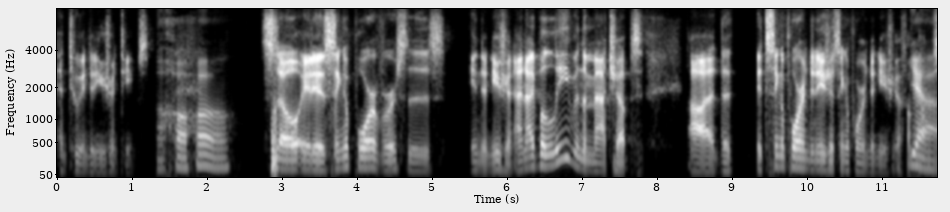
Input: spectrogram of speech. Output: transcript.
and two Indonesian teams. Uh-huh. So it is Singapore versus Indonesia. And I believe in the matchups, uh, the it's Singapore, Indonesia, Singapore, Indonesia, if I'm yeah,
